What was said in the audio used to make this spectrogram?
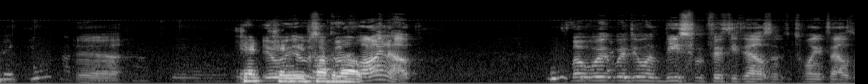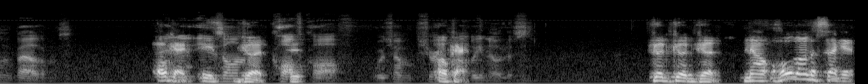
Can yeah. can It, can it you was talk a good about? lineup. But we're, we're doing Beast from 50,000 to 20,000 Fathoms. Okay, it's on good. Cough It- Cough, which I'm sure Okay. you probably noticed. Good, good, good. Now hold on a second.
